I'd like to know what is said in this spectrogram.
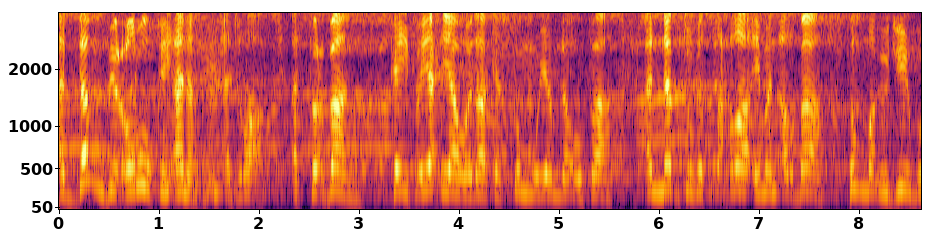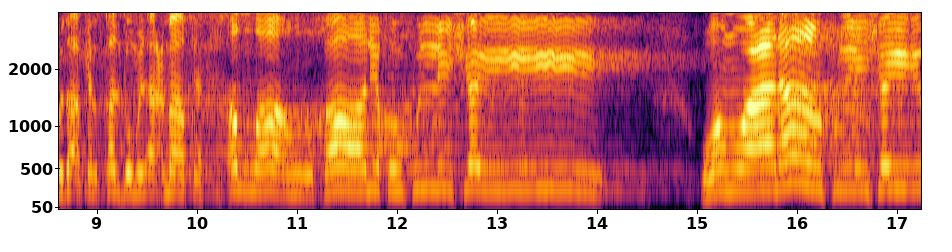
الدم بعروقي أنا من أجراه؟ الثعبان كيف يحيا وذاك السم يملأ فاه؟ النبت في الصحراء من أرباه؟ ثم يجيب ذاك القلب من أعماقه؟ الله خالق كل شيء. وهو على كل شيء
